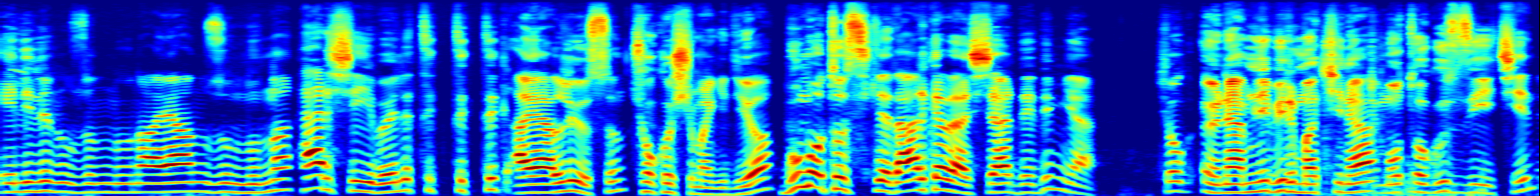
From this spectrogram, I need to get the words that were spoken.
elinin uzunluğuna, ayağın uzunluğuna her şeyi böyle tık tık tık ayarlıyorsun. Çok hoşuma gidiyor. Bu motosiklet arkadaşlar dedim ya çok önemli bir makina Moto Guzzi için.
